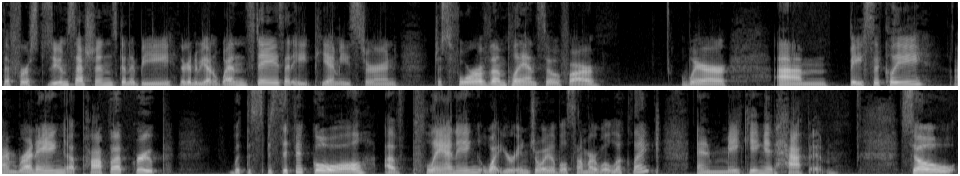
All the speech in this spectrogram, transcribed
The first Zoom session is going to be they're going to be on Wednesdays at 8 p.m. Eastern. Just four of them planned so far, where um, basically I'm running a pop up group with the specific goal of planning what your enjoyable summer will look like and making it happen. So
